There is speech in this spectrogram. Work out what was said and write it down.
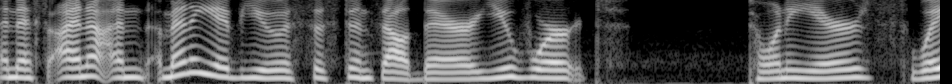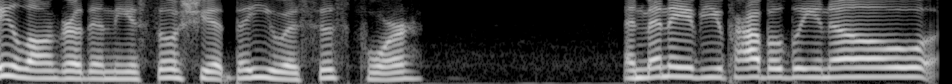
And if I know, and many of you assistants out there, you've worked 20 years, way longer than the associate that you assist for. And many of you probably know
